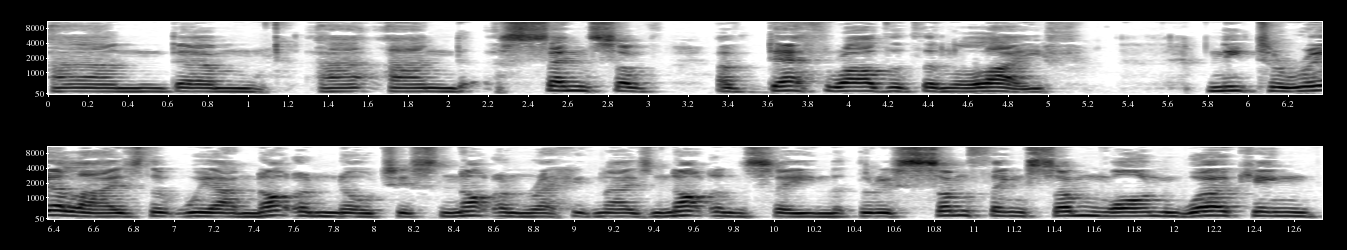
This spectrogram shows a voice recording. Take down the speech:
and um, uh, and a sense of of death rather than life need to realize that we are not unnoticed, not unrecognized, not unseen, that there is something, someone working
